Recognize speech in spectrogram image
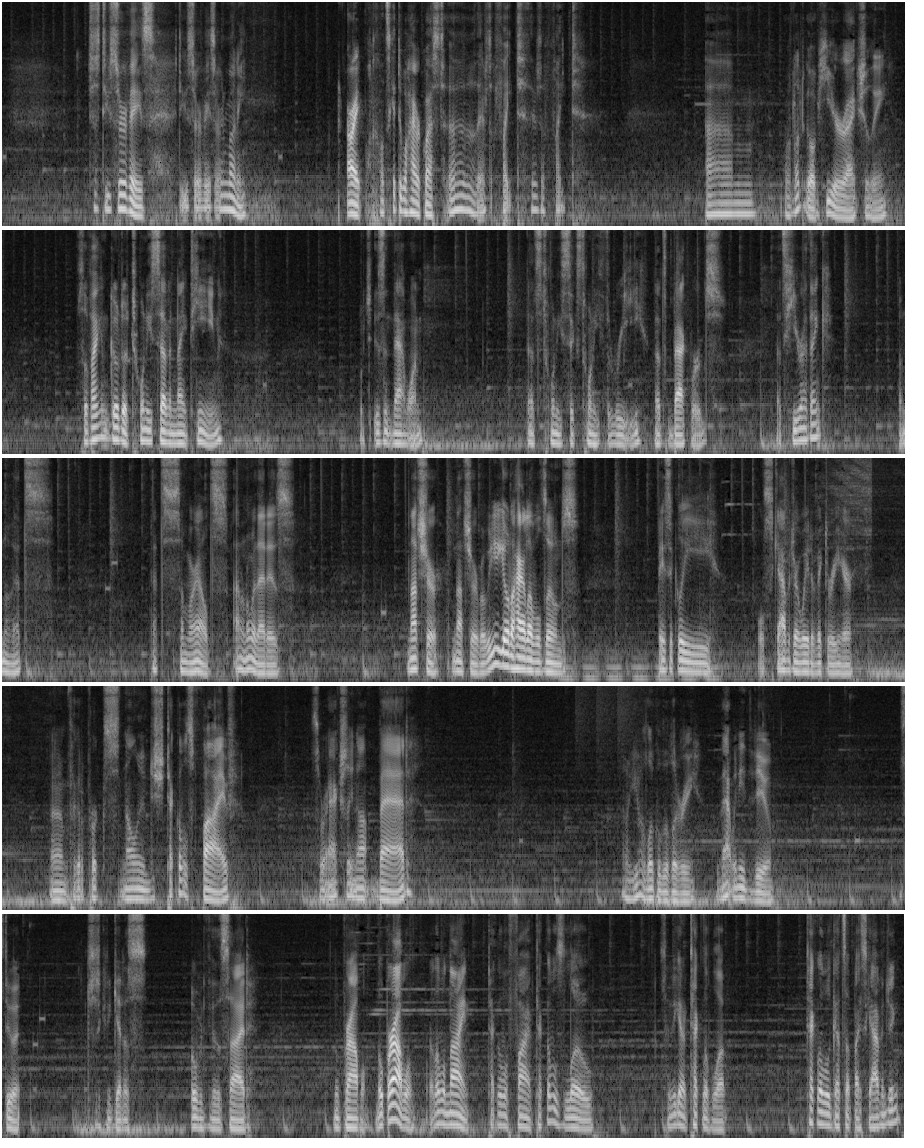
Just do surveys. Do surveys, earn money. Alright, let's get to a high request. Oh, there's a fight. There's a fight. Um, I would love to go up here, actually. So if I can go to 2719, which isn't that one. That's 2623. That's backwards. That's here, I think. Oh no, that's... That's somewhere else. I don't know where that is. Not sure. Not sure, but we need to go to higher level zones. Basically, we'll scavenge our way to victory here. Um, if I go to perks, knowledge, tech level's 5. So we're actually not bad. Oh, you have a local delivery. That we need to do. Let's do it. It's just to get us over to the other side. No problem. No problem. We're level 9. Tech level 5. Tech level's low. So we need to get our tech level up. Tech level gets up by scavenging.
